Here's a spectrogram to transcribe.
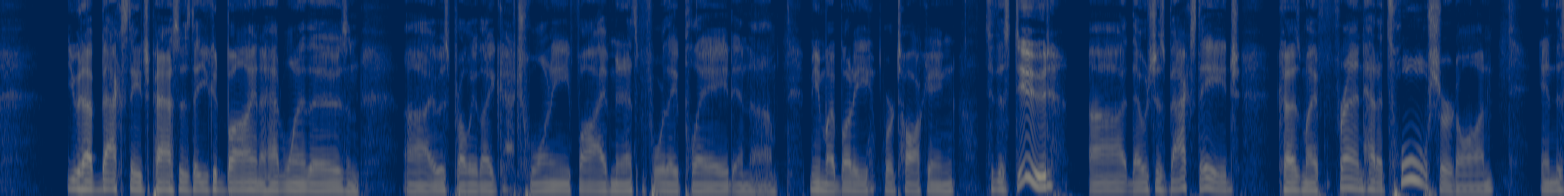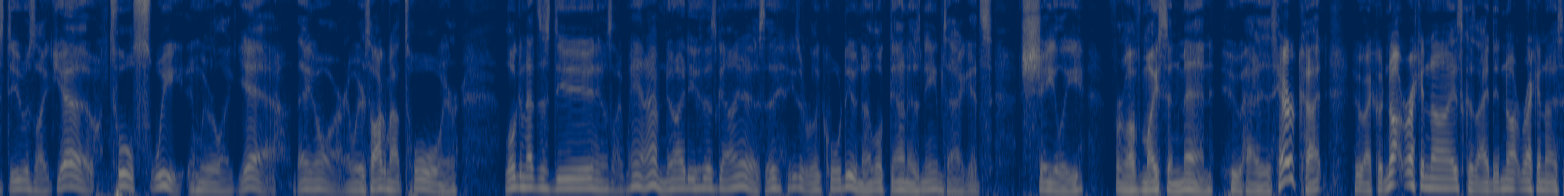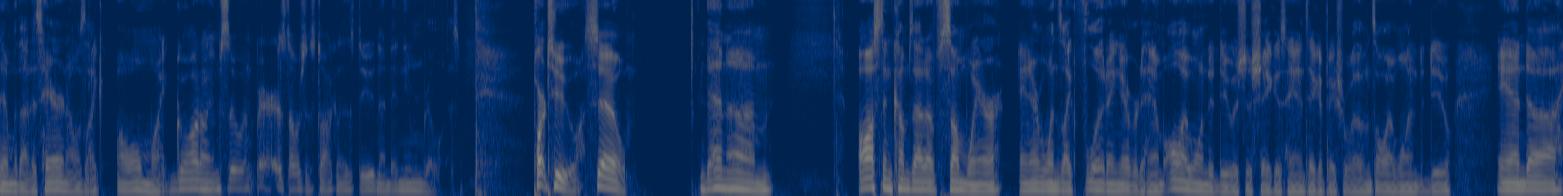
you would have backstage passes that you could buy, and I had one of those, and uh, it was probably like 25 minutes before they played, and uh, me and my buddy were talking to this dude uh, that was just backstage because my friend had a Tool shirt on, and this dude was like, "Yo, Tool, sweet," and we were like, "Yeah, they are," and we were talking about Tool. And we were looking at this dude, and he was like, "Man, I have no idea who this guy is. He's a really cool dude." And I looked down at his name tag. It's Shayley from Of Mice and Men, who had his hair cut, who I could not recognize because I did not recognize him without his hair. And I was like, "Oh my god, I am so embarrassed." I was just talking to this dude, and I didn't even realize. Part two. So then, um, Austin comes out of somewhere and everyone's like floating over to him. All I wanted to do was just shake his hand, take a picture with him. That's all I wanted to do. And uh,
